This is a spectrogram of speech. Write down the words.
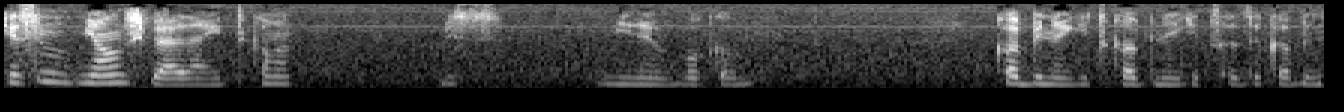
Kesin yanlış bir yerden gittik ama biz yine bir bakalım. Kabine git, kabine git. Hadi kabin.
